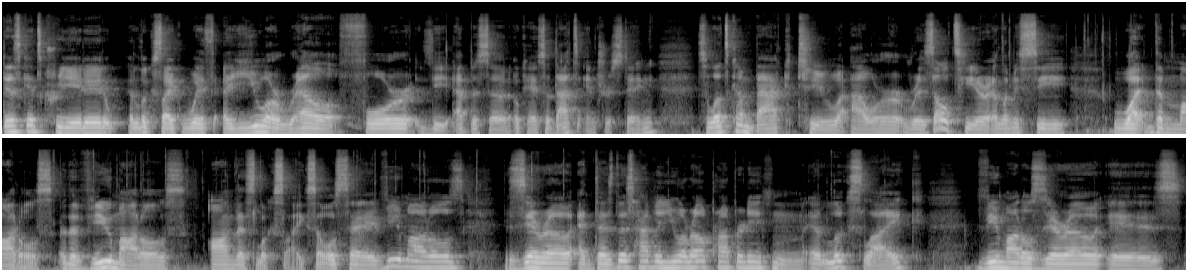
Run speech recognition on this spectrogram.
This gets created, it looks like with a URL for the episode. Okay, so that's interesting. So let's come back to our results here and let me see what the models, the view models on this looks like. So we'll say view models zero. And does this have a URL property? Hmm, it looks like view model zero is,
